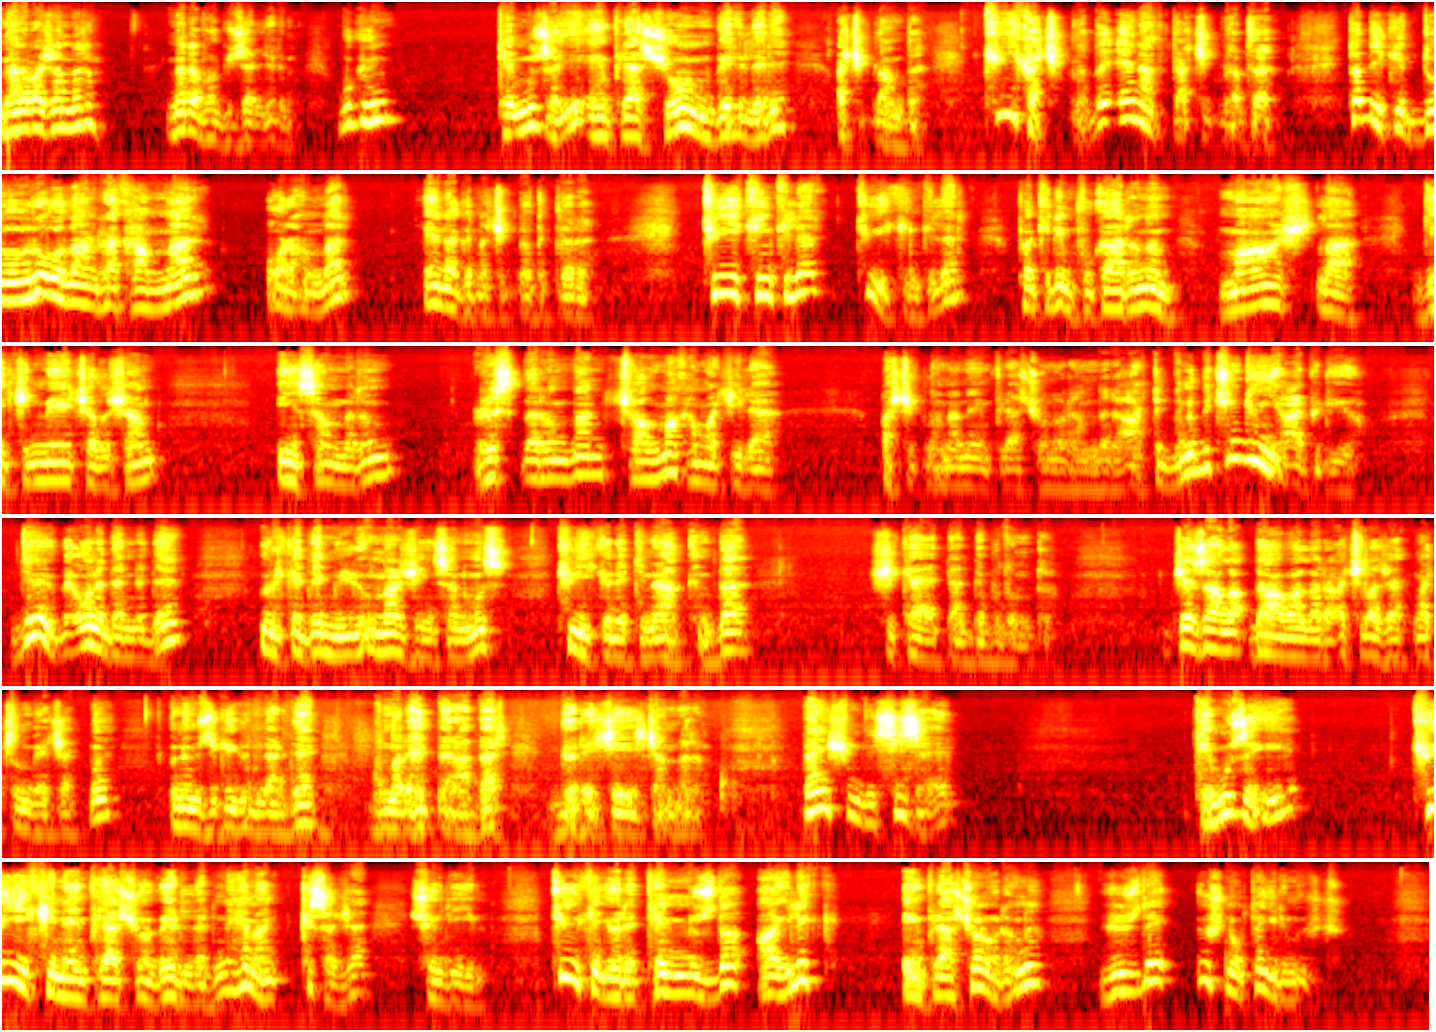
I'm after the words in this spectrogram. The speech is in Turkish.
Merhaba canlarım, merhaba güzellerim. Bugün Temmuz ayı enflasyon verileri açıklandı. TÜİK açıkladı, ENAK da açıkladı. Tabii ki doğru olan rakamlar, oranlar ENAK'ın açıkladıkları. TÜİK'inkiler, TÜİK'inkiler fakirin fukaranın maaşla geçinmeye çalışan insanların rızklarından çalmak amacıyla açıklanan enflasyon oranları. Artık bunu bütün dünya biliyor. Değil mi? Ve o nedenle de ülkede milyonlarca insanımız TÜİK yönetimi hakkında şikayetlerde bulundu. Ceza davaları açılacak mı açılmayacak mı? Önümüzdeki günlerde bunları hep beraber göreceğiz canlarım. Ben şimdi size Temmuz ayı TÜİK'in enflasyon verilerini hemen kısaca söyleyeyim. TÜİK'e göre Temmuz'da aylık enflasyon oranı yüzde 3.23.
